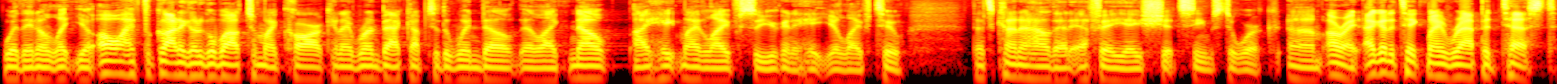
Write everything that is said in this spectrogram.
where they don't let you, oh, I forgot I got to go out to my car. Can I run back up to the window? They're like, no, I hate my life, so you're going to hate your life too. That's kind of how that FAA shit seems to work. Um, all right, I got to take my rapid test.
